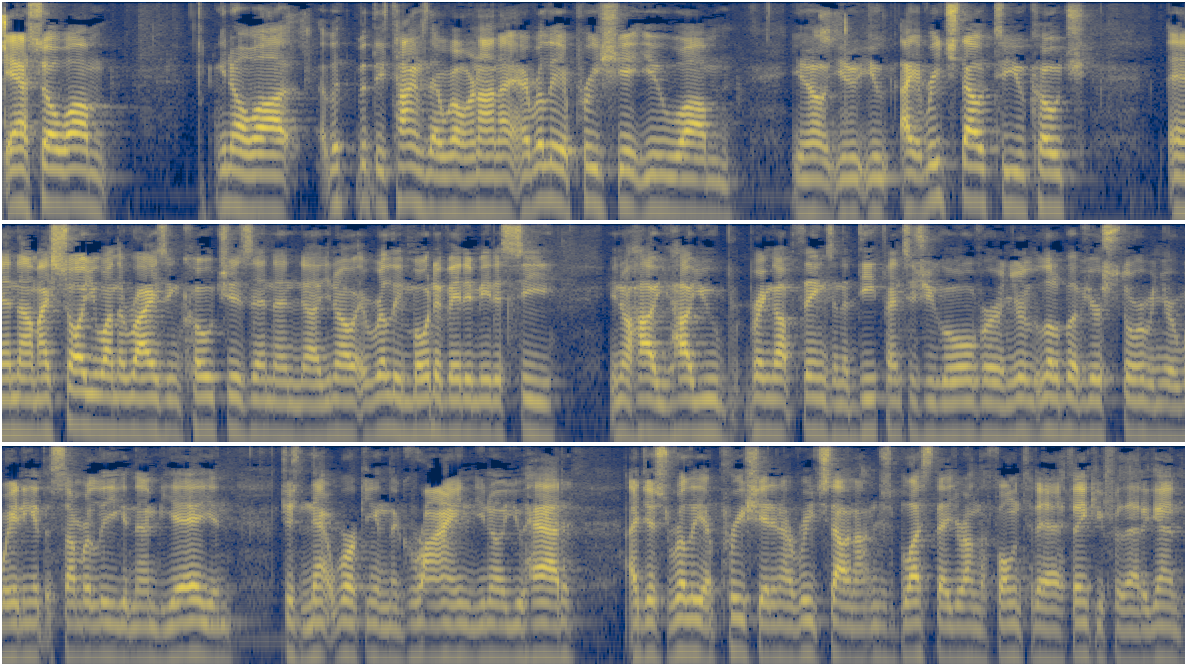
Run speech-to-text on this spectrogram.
Yeah, so um, you know, uh, with, with the times that were going on, I, I really appreciate you. Um, you know, you you I reached out to you, Coach and um, I saw you on the Rising Coaches, and then uh, you know it really motivated me to see you know how you how you bring up things and the defenses you go over, and your a little bit of your story when you're waiting at the summer league and the NBA, and just networking and the grind you know you had. I just really appreciate it. And I reached out, and I'm just blessed that you're on the phone today. I thank you for that again.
